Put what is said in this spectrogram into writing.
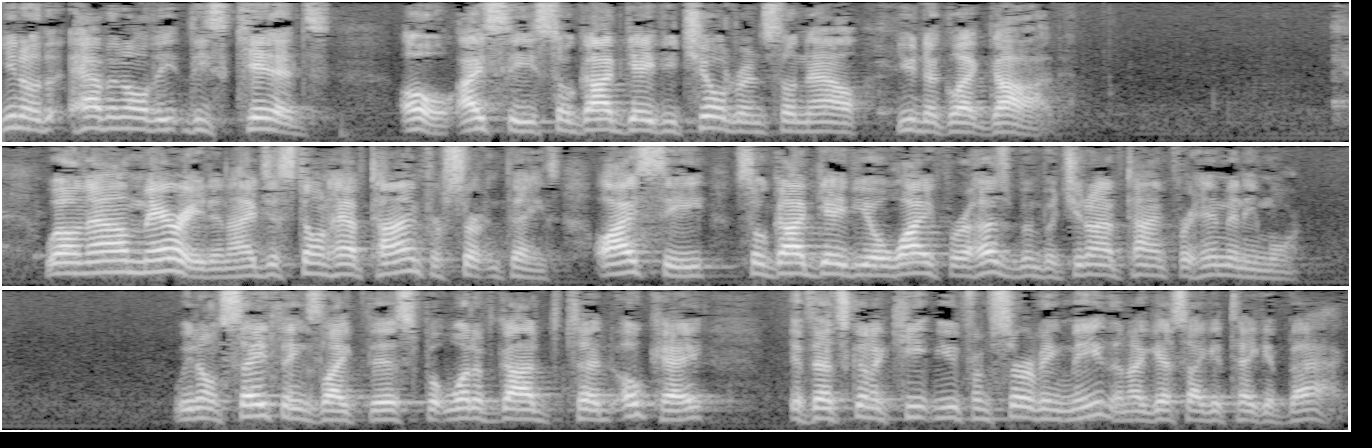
you know, having all the, these kids. Oh, I see. So God gave you children, so now you neglect God. Well, now I'm married and I just don't have time for certain things. Oh, I see. So God gave you a wife or a husband, but you don't have time for him anymore. We don't say things like this, but what if God said, okay, if that's going to keep you from serving me, then I guess I could take it back.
